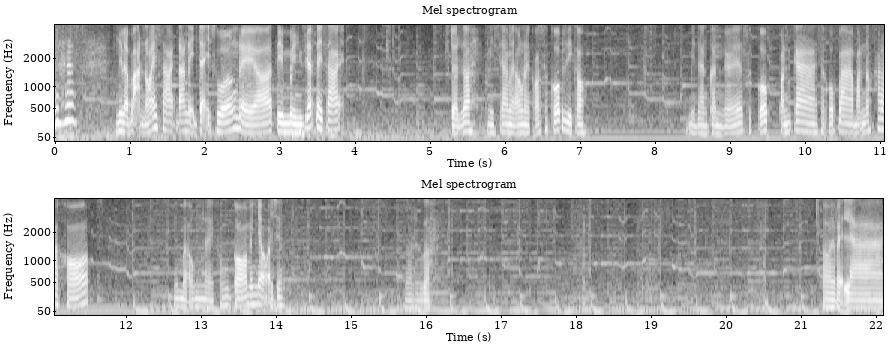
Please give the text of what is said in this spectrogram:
Như là bạn nói sao ấy, đang định chạy xuống để uh, tìm mình giết hay sao ấy. Chuẩn rồi, mình xem là ông này có scope gì không. Mình đang cần cái scope bắn K, scope 3 bắn nó khá là khó. Nhưng mà ông này không có mới nhọ chứ. Rồi được rồi. Rồi vậy là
